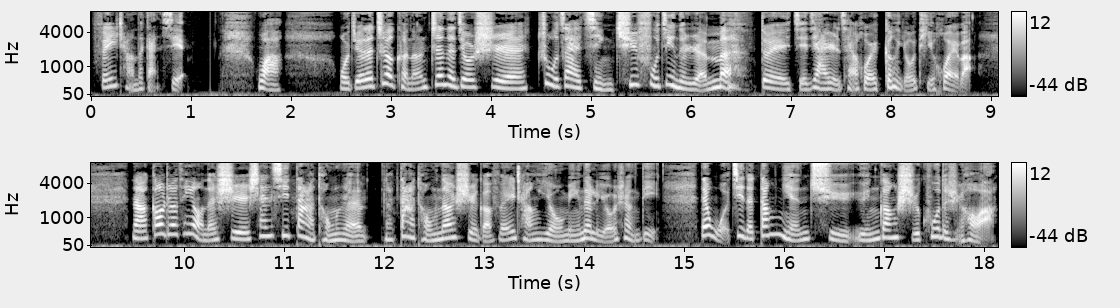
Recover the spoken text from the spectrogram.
非常的感谢。哇，我觉得这可能真的就是住在景区附近的人们对节假日才会更有体会吧。那高哲听友呢是山西大同人，那大同呢是个非常有名的旅游胜地。那我记得当年去云冈石窟的时候啊，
